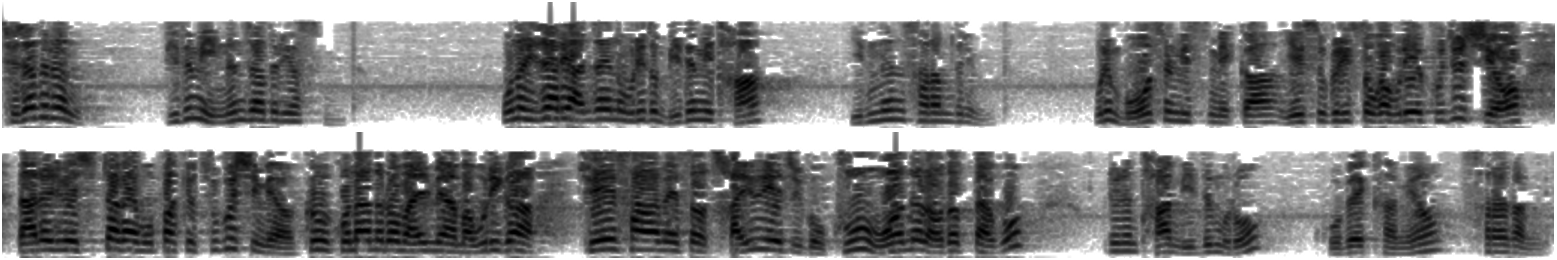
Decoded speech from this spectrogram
제자들은 믿음이 있는 자들이었습니다. 오늘 이 자리에 앉아있는 우리도 믿음이 다 있는 사람들입니다. 우린 무엇을 믿습니까? 예수 그리스도가 우리의 구주시요 나를 위해 십자가에 못 박혀 죽으시며 그 고난으로 말미암아 우리가 죄 사함에서 자유해지고 구원을 얻었다고 우리는 다 믿음으로 고백하며 살아갑니다.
